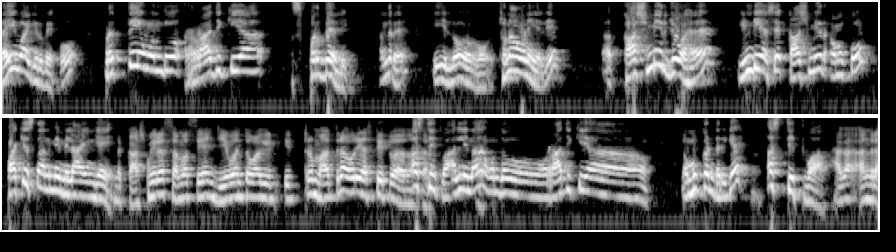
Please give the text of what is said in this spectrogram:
ಲೈವ್ ಆಗಿರಬೇಕು. ಪ್ರತಿಯೊಂದು ರಾಜಕೀಯ ಸ್ಪರ್ಧೆಯಲ್ಲಿ ಅಂದರೆ ಈ ಲೋ ಚುನಾವಣೆಯಲ್ಲಿ ಕಾಶ್ಮೀರ್ ಜೋ ಹೇ ಇಂಡಿಯಾ ಸೆ ಕಾಶ್ಮೀರ್ ಅಮ್ಕು ಪಾಕಿಸ್ತಾನ ಮೇ ಮಿಲಾಯಂಗೆ ಕಾಶ್ಮೀರ ಸಮಸ್ಯೆ ಜೀವಂತವಾಗಿ ಇಟ್ಟರೆ ಮಾತ್ರ ಅವ್ರಿಗೆ ಅಸ್ತಿತ್ವ ಅಸ್ತಿತ್ವ. ಅಲ್ಲಿನ ಒಂದು ರಾಜಕೀಯ ಮುಖಂಡರಿಗೆ ಅಸ್ತಿತ್ವ. ಹಾಗ ಅಂದ್ರೆ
